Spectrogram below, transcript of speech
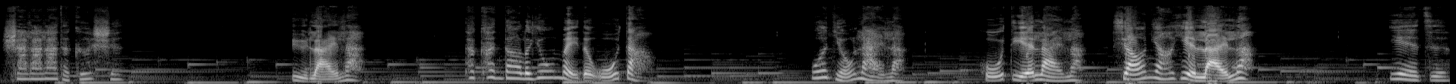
沙啦啦的歌声。雨来了，他看到了优美的舞蹈。蜗牛来了，蝴蝶来了，小鸟也来了。叶子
